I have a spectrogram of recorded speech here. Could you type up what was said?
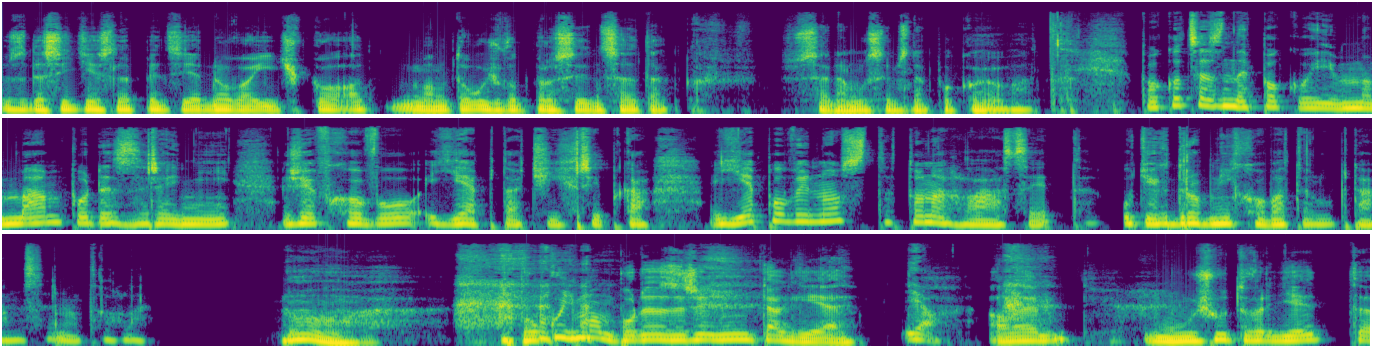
z desíti slepic jedno vajíčko a mám to už od prosince, tak se nemusím znepokojovat. Pokud se znepokojím, mám podezření, že v chovu je ptačí chřipka. Je povinnost to nahlásit? U těch drobných chovatelů ptám se na tohle. No, pokud mám podezření, tak je. Jo. Ale můžu tvrdit, eh,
